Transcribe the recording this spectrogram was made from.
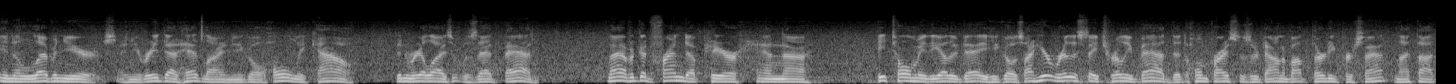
in 11 years. And you read that headline and you go, holy cow, didn't realize it was that bad. And I have a good friend up here and uh, he told me the other day, he goes, I hear real estate's really bad, that home prices are down about 30%. And I thought,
